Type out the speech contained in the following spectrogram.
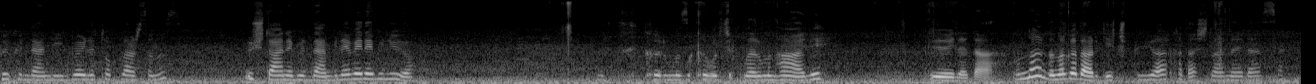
kökünden değil böyle toplarsanız 3 tane birden bile verebiliyor. Evet, kırmızı kıvırcıklarımın hali böyle daha. Bunlar da ne kadar geç büyüyor arkadaşlar nedense.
